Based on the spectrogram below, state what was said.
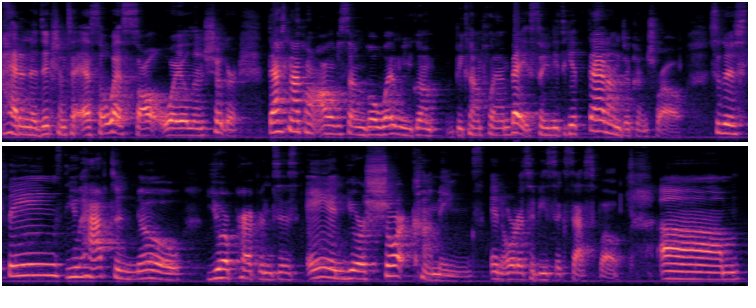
had an addiction to SOS, salt, oil, and sugar. That's not going to all of a sudden go away when you become plant based. So you need to get that under control. So there's things you have to know your preferences and your shortcomings in order to be successful. Um,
